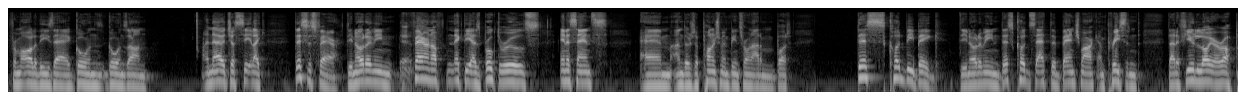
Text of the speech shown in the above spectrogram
from all of these uh, goings goings on, and now it just see like this is fair. Do you know what I mean? Yeah. Fair enough. Nick Diaz broke the rules in a sense, um, and there's a punishment being thrown at him, but this could be big. Do you know what I mean? This could set the benchmark and precedent that if you lawyer up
